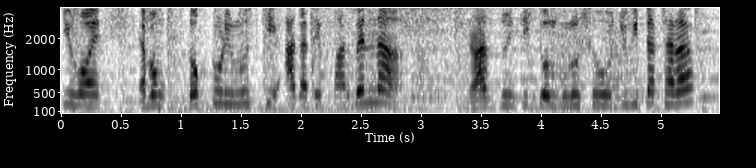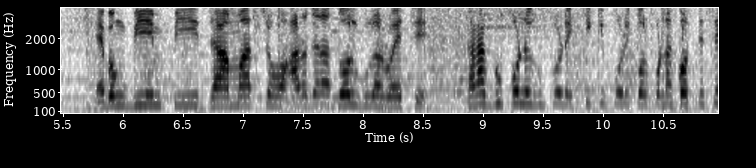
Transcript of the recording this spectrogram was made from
কি হয় এবং ডক্টর ইউনুস কি আগাতে পারবেন না? রাজনৈতিক দলগুলোর সহযোগিতা ছাড়া এবং বিএনপি, জামাত সহ আরও যারা দলগুলো রয়েছে তারা গোপনে গোপনে কি কি পরিকল্পনা করতেছে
